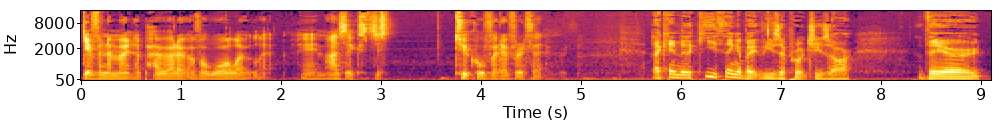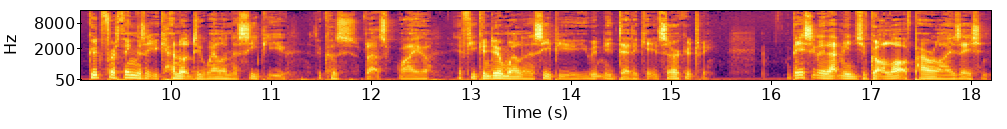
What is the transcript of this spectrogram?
given amount of power out of a wall outlet. Um, ASICs just took over everything. I kind of the key thing about these approaches are they're good for things that you cannot do well on a CPU because that's why uh, if you can do them well on a CPU, you wouldn't need dedicated circuitry. Basically, that means you've got a lot of parallelization.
